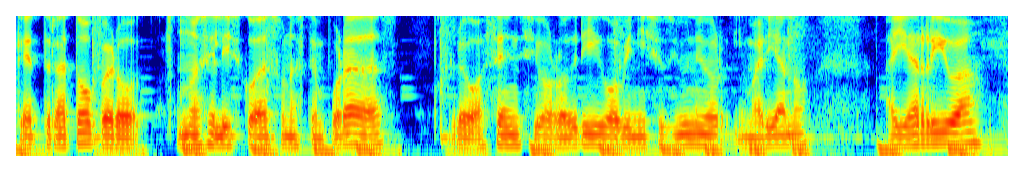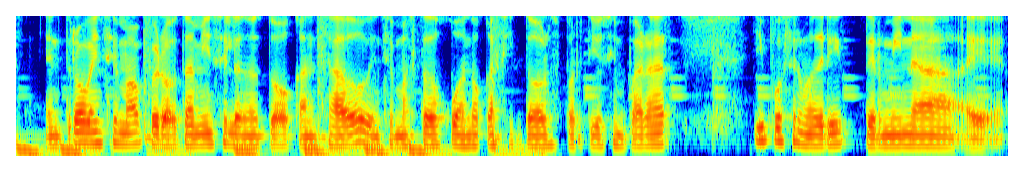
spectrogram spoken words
que trató pero no es el Isco de hace unas temporadas. Luego Asensio, Rodrigo, Vinicius Junior y Mariano. Ahí arriba entró Benzema, pero también se le notó cansado. Benzema ha estado jugando casi todos los partidos sin parar. Y pues el Madrid termina eh,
